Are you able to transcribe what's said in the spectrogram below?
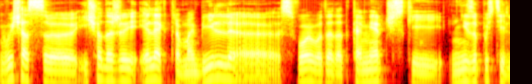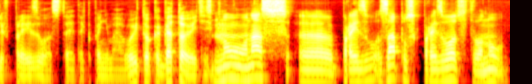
вы сейчас э, еще даже электромобиль э, свой вот этот коммерческий не запустили в производство, я так понимаю. Вы только готовитесь. ну, у нас э, произв... запуск производства ну,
